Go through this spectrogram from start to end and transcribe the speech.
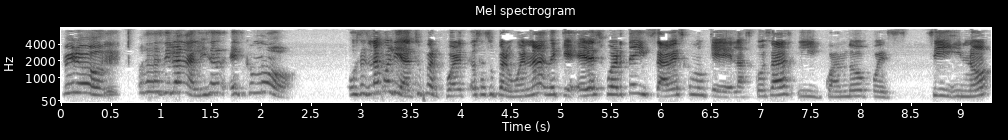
pero, o sea, si lo analizas, es como, o sea, es una cualidad súper fuerte, o sea, súper buena de que eres fuerte y sabes como que las cosas y cuando, pues, sí y no.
